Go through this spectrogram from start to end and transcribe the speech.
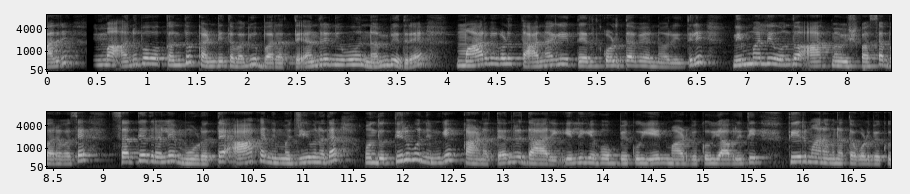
ಆದರೆ ನಿಮ್ಮ ಅನುಭವಕ್ಕಂತೂ ಖಂಡಿತವಾಗಿಯೂ ಬರುತ್ತೆ. ಅಂದರೆ ನೀವು ನಂಬಿದರೆ ಮಾರ್ಗಗಳು ತಾನಾಗಿ ತೆರೆದುಕೊಳ್ತವೆ ಅನ್ನೋ ರೀತಿಲಿ ನಿಮ್ಮಲ್ಲಿ ಒಂದು ಆತ್ಮವಿಶ್ವಾಸ, ಭರವಸೆ ಸದ್ಯದರಲ್ಲೇ ಮೂಡುತ್ತೆ. ಆಗ ನಿಮ್ಮ ಜೀವನದ ಒಂದು ತಿರುವು ನಿಮಗೆ ಕಾಣುತ್ತೆ. ಅಂದರೆ ದಾರಿ, ಎಲ್ಲಿಗೆ ಹೋಗಬೇಕು, ಏನು ಮಾಡಬೇಕು, ಯಾವ ರೀತಿ ತೀರ್ಮಾನವನ್ನು ತಗೊಳ್ಬೇಕು,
